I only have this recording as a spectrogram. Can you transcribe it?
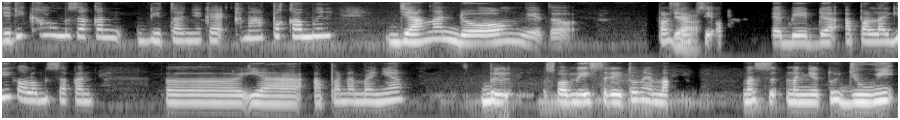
jadi kalau misalkan ditanya kayak kenapa kamu ini? Jangan dong gitu. Persepsi orang beda-beda. Apalagi kalau misalkan eh, ya apa namanya suami istri itu memang menyetujui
